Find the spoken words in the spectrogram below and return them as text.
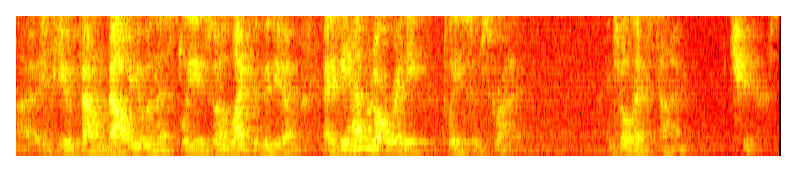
Uh, if you found value in this, please uh, like the video. And if you haven't already, please subscribe. Until next time, cheers.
